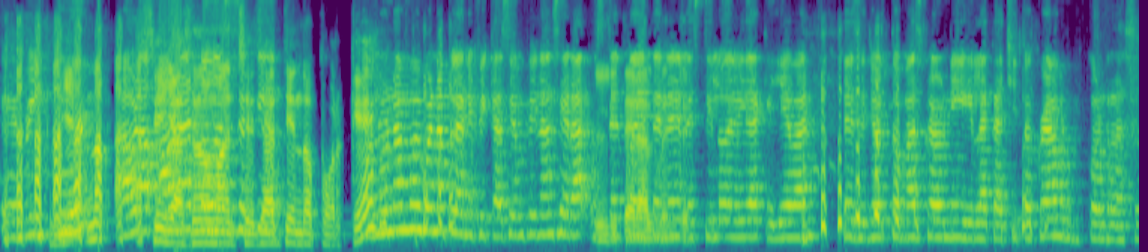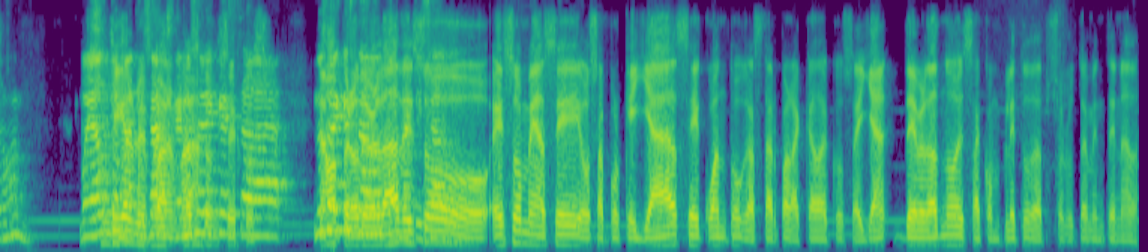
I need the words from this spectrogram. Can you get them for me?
eh, ahora, sí, ya, no manches, ya entiendo por qué. Con una muy buena planificación financiera, usted puede tener el estilo de vida que llevan el señor Tomás Crown y la Cachito Crown, con razón. Voy a automatizar, que no sabía que estaba no, pero de verdad eso, eso me hace, o sea, porque ya sé cuánto gastar para cada cosa. Ya de verdad no desacompleto de absolutamente nada.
